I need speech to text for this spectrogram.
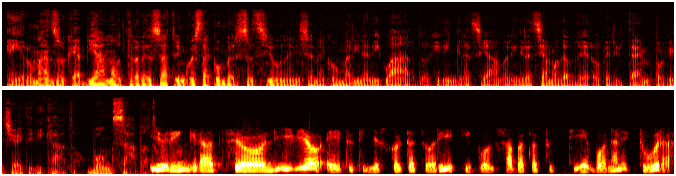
è il romanzo che abbiamo attraversato in questa conversazione insieme con Marina Di Guardo, che ringraziamo, ringraziamo davvero per il tempo che ci hai dedicato. Buon sabato. Io ringrazio Livio e tutti gli ascoltatori e buon sabato a tutti e buona lettura.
